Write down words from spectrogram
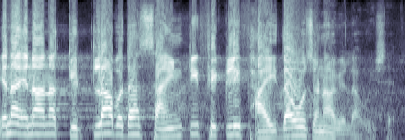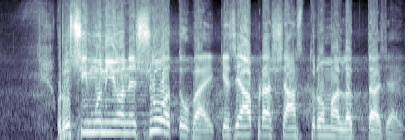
એના એના કેટલા બધા સાયન્ટિફિકલી ફાયદાઓ જણાવેલા હોય છે. ઋષિમુનિઓને શું હતું ભાઈ, કે જે આપણા શાસ્ત્રોમાં લખતા જાય.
